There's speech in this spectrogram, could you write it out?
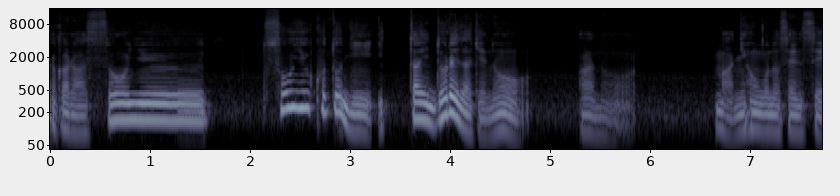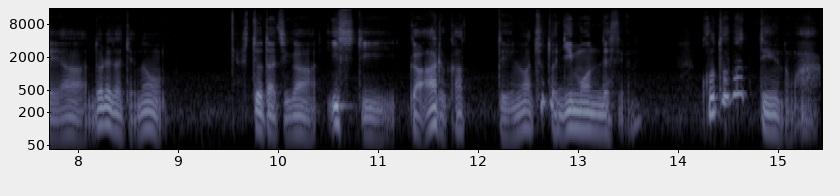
だからそういうそういうことに一体どれだけのあの、まあ、日本語の先生やどれだけの人たちが意識があるかっていうのはちょっと疑問ですよね。言葉っていうのは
